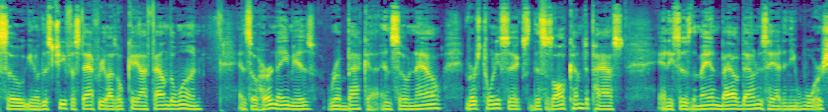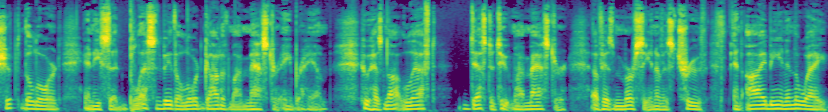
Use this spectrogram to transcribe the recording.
so, you know, this chief of staff realized, okay, I found the one. And so her name is Rebecca. And so now, verse 26, this has all come to pass and he says, The man bowed down his head and he worshiped the Lord. And he said, Blessed be the Lord God of my master Abraham, who has not left destitute my master of his mercy and of his truth. And I being in the way,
